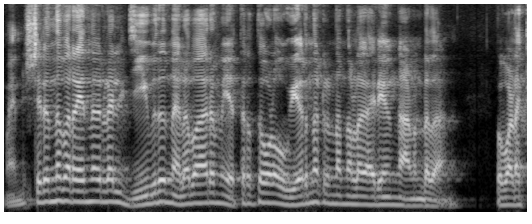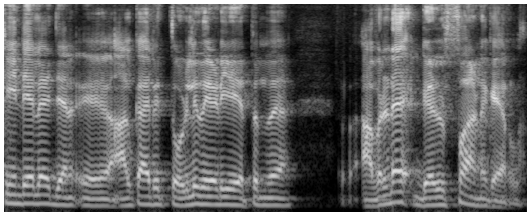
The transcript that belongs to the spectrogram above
മനുഷ്യരെന്ന് പറയുന്നവരുടെ ജീവിത നിലവാരം എത്രത്തോളം ഉയർന്നിട്ടുണ്ടെന്നുള്ള കാര്യം കാണേണ്ടതാണ്. ഇപ്പോൾ വടക്കേ ഇന്ത്യയിലെ ജന ആൾക്കാർ തൊഴിൽ തേടി എത്തുന്നത് അവരുടെ ഗൾഫാണ് കേരളം.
